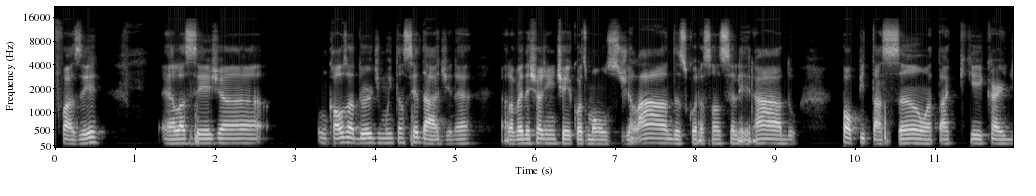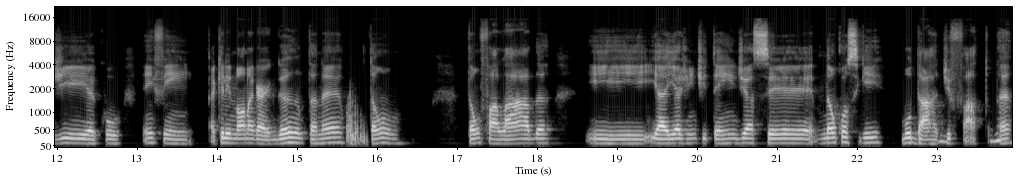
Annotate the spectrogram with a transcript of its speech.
fazer, ela seja um causador de muita ansiedade, né? Ela vai deixar a gente aí com as mãos geladas, coração acelerado, palpitação, ataque cardíaco, enfim, aquele nó na garganta, né? Tão, tão falada. E, e aí a gente tende a ser, não conseguir mudar de fato, né?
